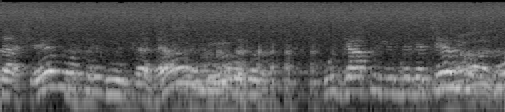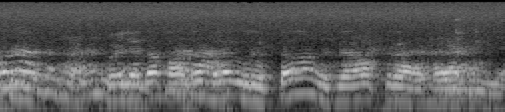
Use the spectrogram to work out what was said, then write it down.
dertleşeyim, oturayım ülkede. Bu geçeyim, Böyle de fazla falan vurup da almış ve alt duraya tarafını diye.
